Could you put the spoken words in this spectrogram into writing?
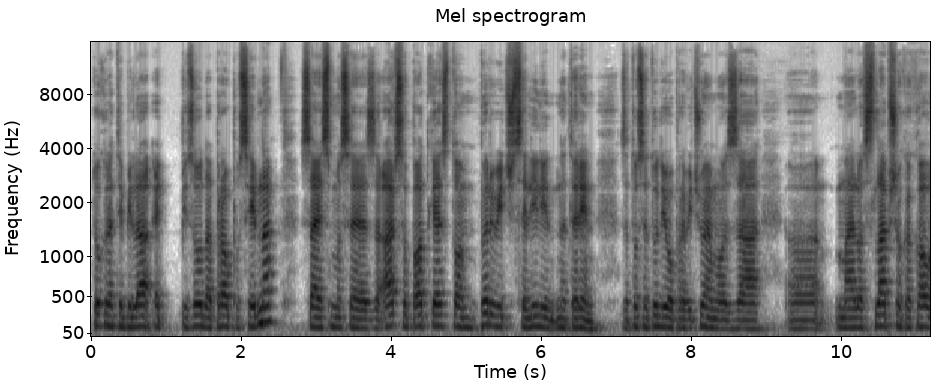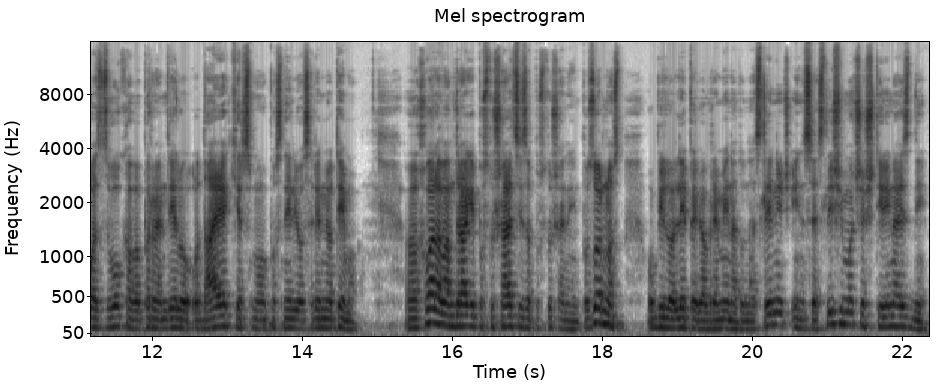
Tokrat je bila epizoda prav posebna, saj smo se z Arso podcastom prvič selili na teren, zato se tudi opravičujemo za uh, malo slabšo kakovost zvoka v prvem delu oddaje, kjer smo posneli osrednjo temo. Uh, hvala vam, dragi poslušalci, za poslušanje in pozornost, obilo lepega vremena do naslednjič in se slišimo čez 14 dni.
